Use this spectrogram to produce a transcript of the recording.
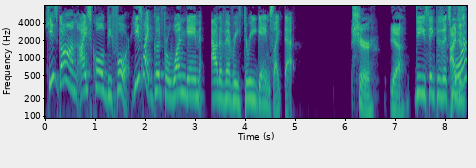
He's gone ice cold before. He's like good for one game out of every 3 games like that. Sure. Yeah. Do you think that it's more? I just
